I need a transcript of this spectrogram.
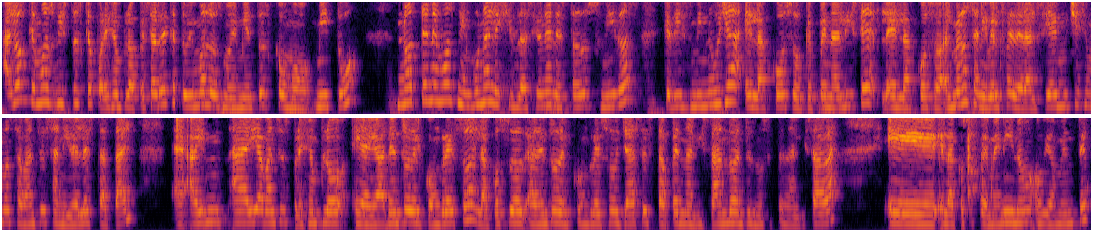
Algo que hemos visto es que, por ejemplo, a pesar de que tuvimos los movimientos como Me Too, no tenemos ninguna legislación en Estados Unidos que disminuya el acoso, que penalice el acoso, al menos a nivel federal. Sí hay muchísimos avances a nivel estatal. Eh, hay, avances, por ejemplo, eh, adentro del Congreso. El acoso adentro del Congreso ya se está penalizando, antes no se penalizaba. Eh, el acoso femenino, obviamente.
